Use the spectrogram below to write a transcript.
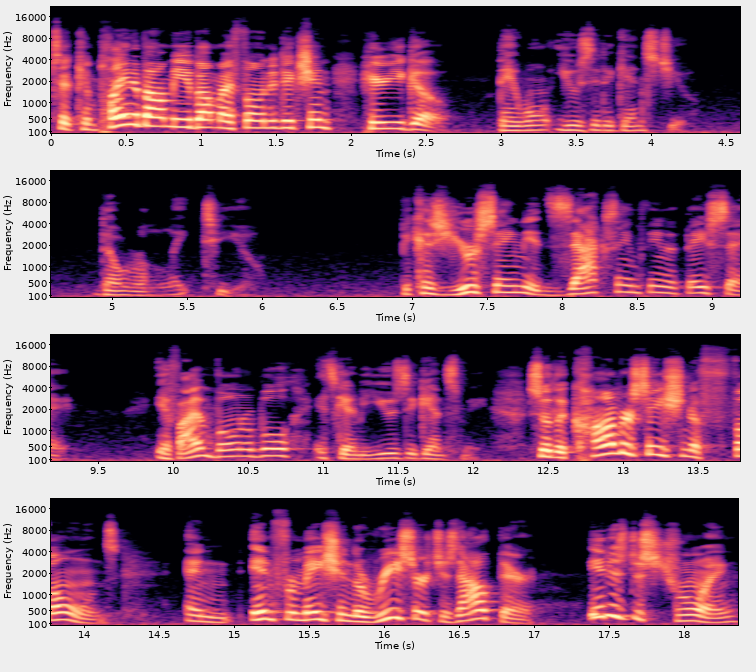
to complain about me about my phone addiction, here you go. They won't use it against you, they'll relate to you because you're saying the exact same thing that they say. If I'm vulnerable, it's going to be used against me. So the conversation of phones and information, the research is out there. It is destroying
